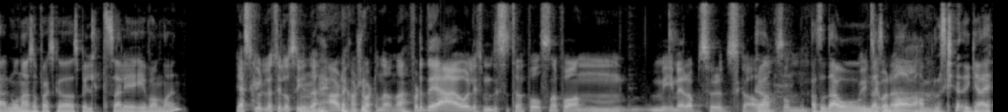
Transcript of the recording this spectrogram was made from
Er det noen her som faktisk har spilt særlig EVE Online? Jeg skulle til å si det. Er det kanskje verdt å nevne? For det er jo liksom disse tentpolesene på en mye mer absurd skala. Ja. Sånn Altså, det er jo nesten bare- bare handelsgreier.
